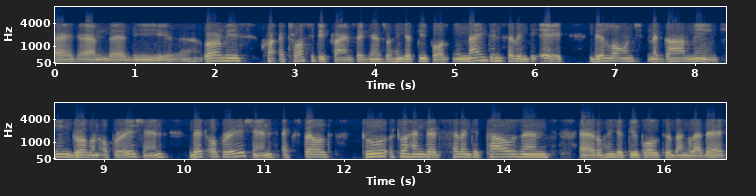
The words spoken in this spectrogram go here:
uh, um, the, the Burmese cr- atrocity crimes against Rohingya people. In 1978, they launched Nagamin King Dragon operations. That operations expelled 270,000 uh, Rohingya people to Bangladesh.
